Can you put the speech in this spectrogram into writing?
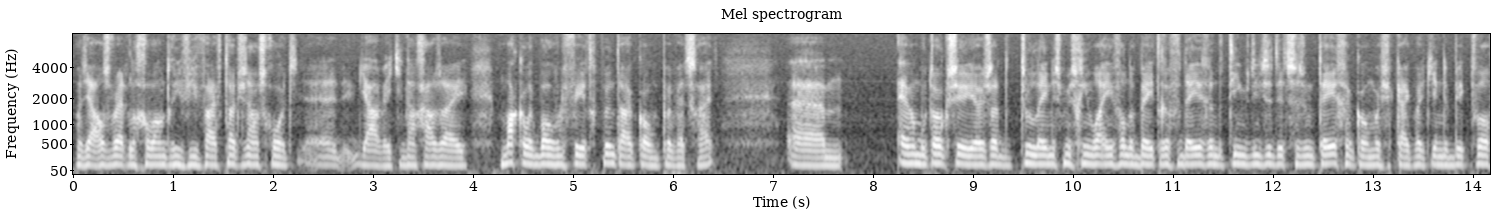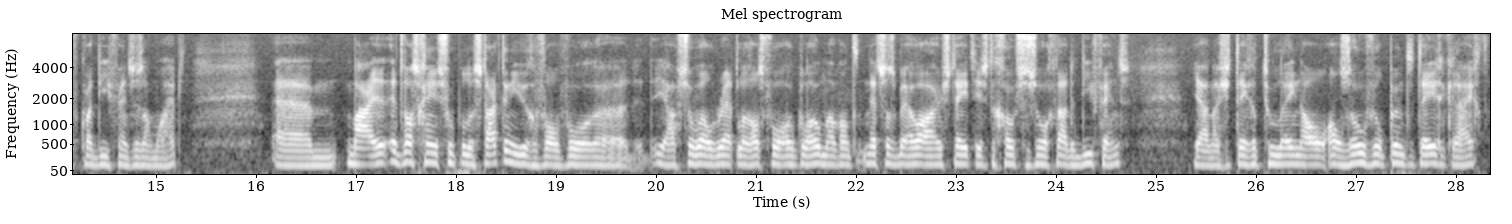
want ja, als Rattler gewoon 3, 4, 5 touchdowns gooit, uh, ja, weet je, dan gaan zij makkelijk boven de 40 punten uitkomen per wedstrijd. Um, en we moeten ook serieus de Tulane is misschien wel een van de betere verdedigende teams die ze dit seizoen tegen gaan komen. Als je kijkt wat je in de Big 12 qua defenses allemaal hebt. Um, maar het was geen soepele start in ieder geval voor uh, ja, zowel Rattler als voor Oklahoma. Want net zoals bij Ohio State is de grootste zorg daar de defense. Ja, en als je tegen Tulane al, al zoveel punten tegenkrijgt,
